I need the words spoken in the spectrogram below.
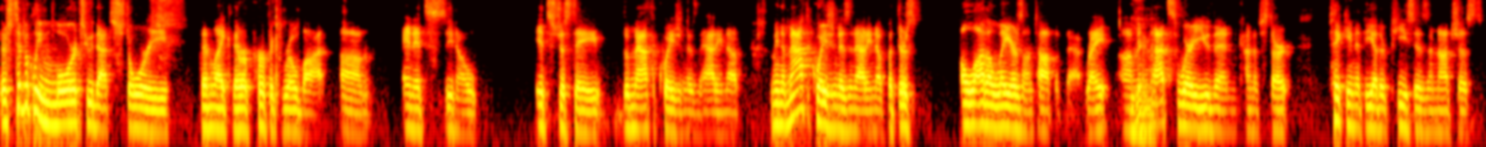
There's typically more to that story than like they're a perfect robot. Um, and it's you know it's just a the math equation isn't adding up. I mean the math equation isn't adding up but there's a lot of layers on top of that right? Um, yeah. and that's where you then kind of start picking at the other pieces and not just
